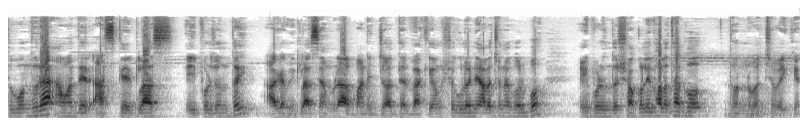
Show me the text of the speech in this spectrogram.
তো বন্ধুরা, আমাদের আজকের ক্লাস এই পর্যন্তই। আগামী ক্লাসে আমরা বাণিজ্য অধ্যায়ের বাকি অংশগুলো নিয়ে আলোচনা করব। এই পর্যন্ত সকলেই ভালো থাকো। ধন্যবাদ সবাইকে।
